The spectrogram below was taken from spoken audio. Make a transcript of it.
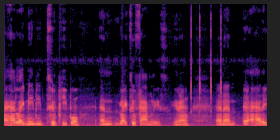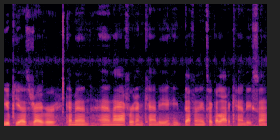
I had like maybe two people and like two families, you know. And then I had a UPS driver come in and I offered him candy and he definitely took a lot of candy. So I'm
